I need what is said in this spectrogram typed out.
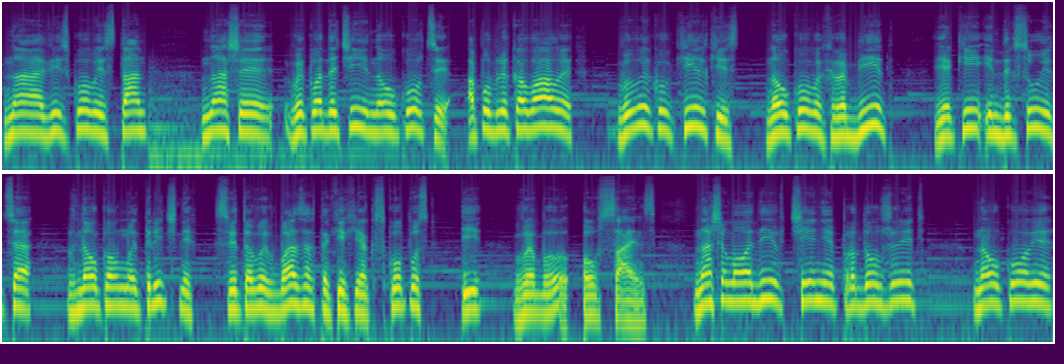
на військовий стан, наші викладачі і науковці опублікували велику кількість наукових робіт, які індексуються в наукометричних світових базах, таких як Scopus і Web of Science. Наші молоді вчені продовжують наукові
